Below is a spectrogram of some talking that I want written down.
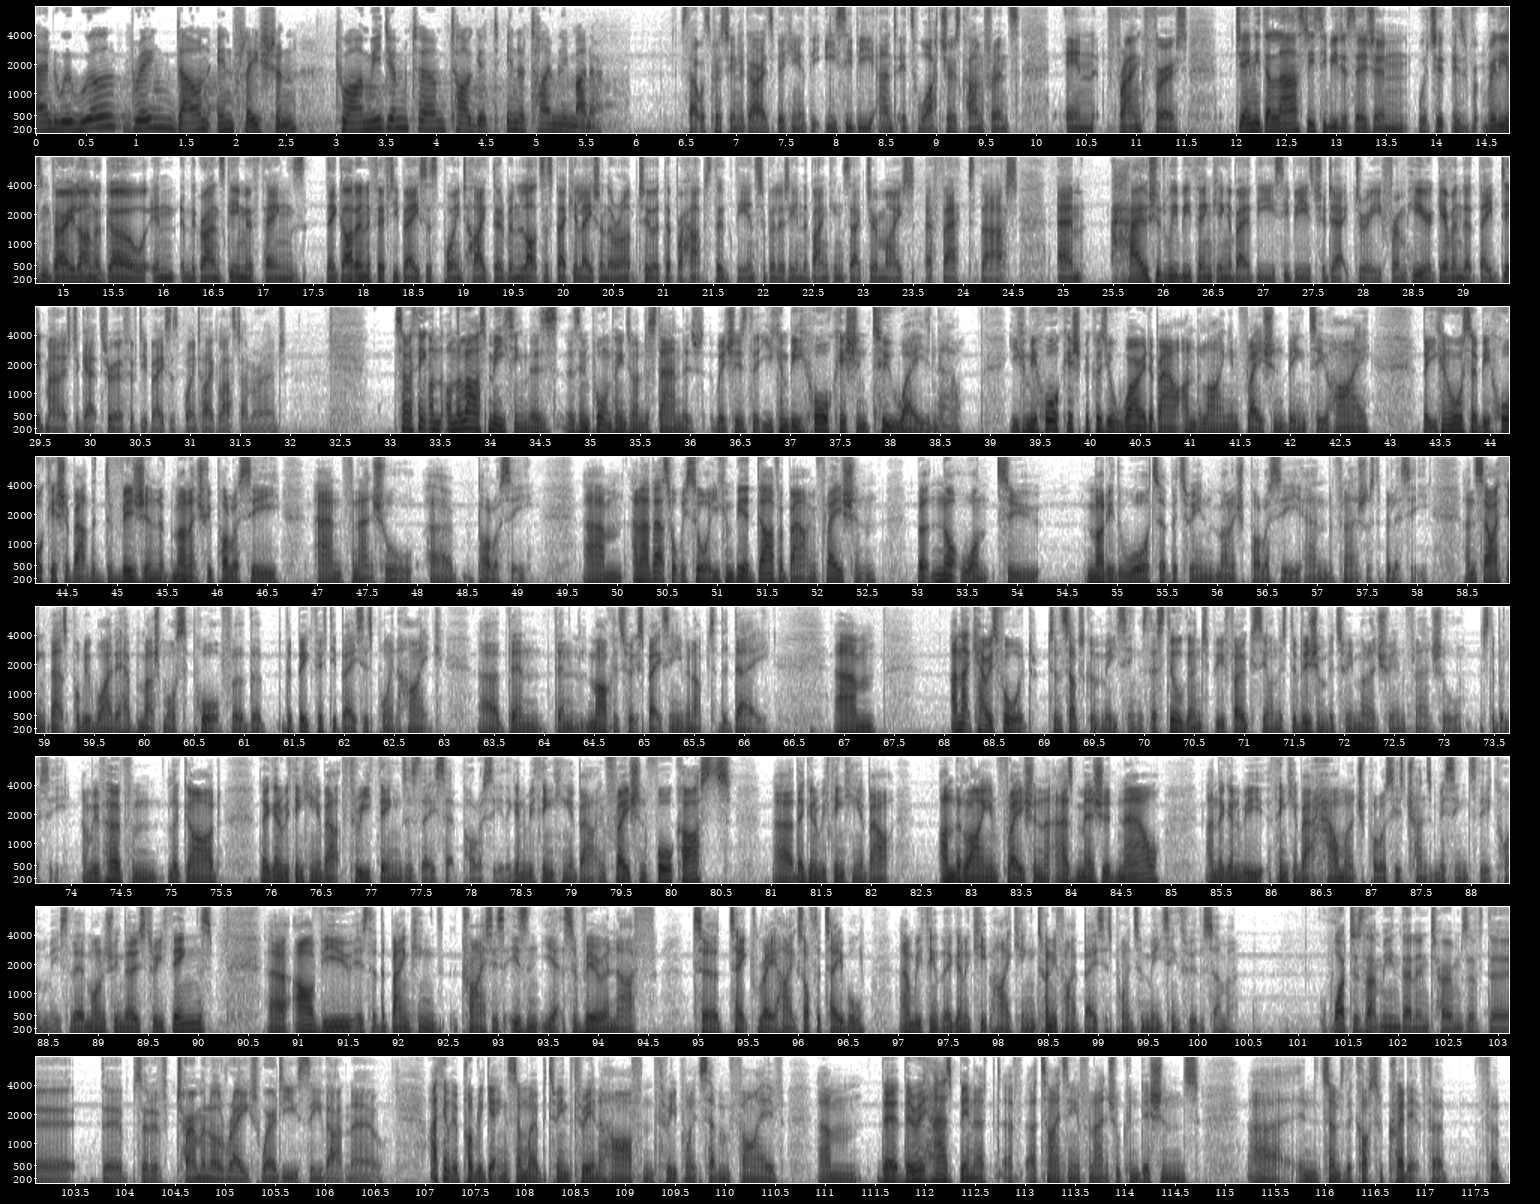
and we will bring down inflation to our medium term target in a timely manner. So that was Christine Lagarde speaking at the ECB and its Watchers conference in Frankfurt. Jamie, the last ECB decision, which is really isn't very long ago in, in the grand scheme of things, they got in a 50 basis point hike. There had been lots of speculation in the run up to it that perhaps the, the instability in the banking sector might affect that. Um, how should we be thinking about the ECB's trajectory from here, given that they did manage to get through a 50 basis point hike last time around? So I think on, on the last meeting, there's there's an important thing to understand, which is that you can be hawkish in two ways now. You can be hawkish because you're worried about underlying inflation being too high, but you can also be hawkish about the division of monetary policy and financial uh, policy. Um, and that's what we saw. You can be a dove about inflation, but not want to muddy the water between monetary policy and financial stability. And so I think that's probably why they have much more support for the, the big 50 basis point hike uh, than, than markets were expecting even up to the day. Um, and that carries forward to the subsequent meetings. They're still going to be focusing on this division between monetary and financial stability. And we've heard from Lagarde, they're going to be thinking about three things as they set policy. They're going to be thinking about inflation forecasts, uh, they're going to be thinking about underlying inflation as measured now, and they're going to be thinking about how much policy is transmitting to the economy. So they're monitoring those three things. Uh, our view is that the banking crisis isn't yet severe enough to take rate hikes off the table and we think they're going to keep hiking 25 basis points a meeting through the summer. What does that mean then in terms of the the sort of terminal rate? Where do you see that now? I think we're probably getting somewhere between three and a half and three point seven five. Um, there, there has been a, a, a tightening of financial conditions uh, in terms of the cost of credit for for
